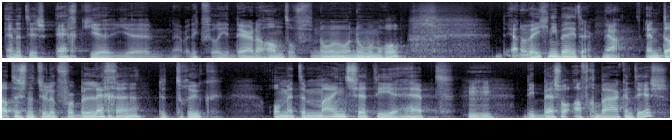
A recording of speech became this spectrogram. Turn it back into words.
en het is echt je, je nou, weet ik veel, je derde hand of noem, noem het maar op... ja, dan weet je niet beter. ja. En dat is natuurlijk voor beleggen de truc... om met de mindset die je hebt... Mhm. die best wel afgebakend is...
